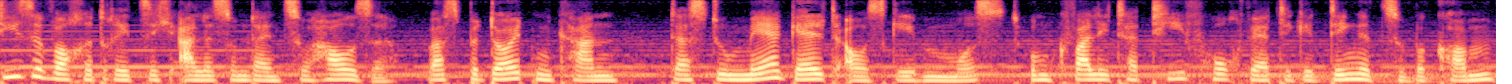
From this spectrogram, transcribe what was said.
Diese Woche dreht sich alles um dein Zuhause, was bedeuten kann, dass du mehr Geld ausgeben musst, um qualitativ hochwertige Dinge zu bekommen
